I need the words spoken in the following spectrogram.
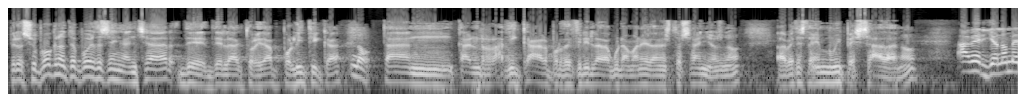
Pero supongo que no te puedes desenganchar de, de la actualidad política tan, tan radical, por definirla de alguna manera, en estos años, ¿no? A veces también muy pesada, ¿no? A ver, yo no me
